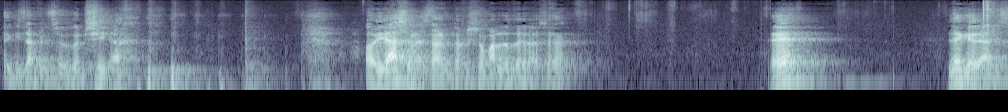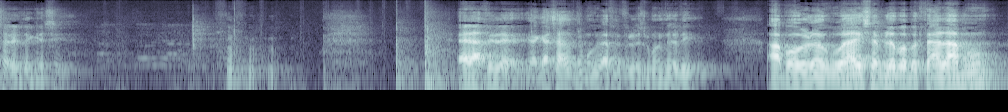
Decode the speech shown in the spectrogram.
Εκεί θα βρεις ορθοψία. Ο Ιάσονας ήταν με το Χρυσό Μαλλοδέρας, ε. Ε; Λέγε ρε αν ιστορείτε κι εσύ. Έλα, φίλε, για κάτσα να δω τι μου γράφει ο φίλος μου, Νέλη. Από Ουρουγουάη σε βλέπω παιχταρά μου.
